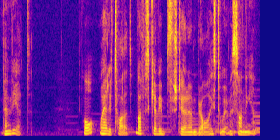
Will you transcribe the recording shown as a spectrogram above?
vem vet? Och, och ärligt talat, varför ska vi förstöra en bra historia med sanningen?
